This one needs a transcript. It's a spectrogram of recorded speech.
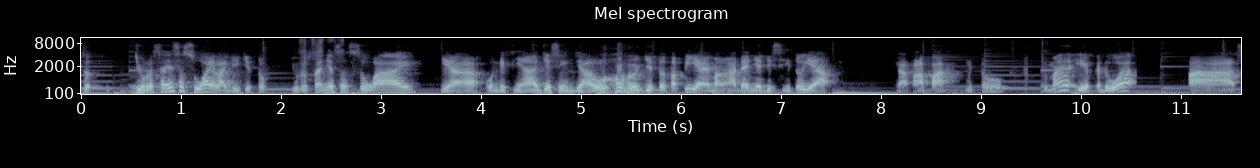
Se- Jurusannya sesuai lagi gitu. Jurusannya sesuai, ya univnya aja sih yang jauh gitu. Tapi ya emang adanya di situ ya nggak apa-apa gitu. Cuma ya kedua pas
